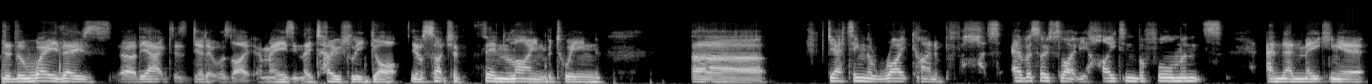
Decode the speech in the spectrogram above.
the, the way those uh, the actors did it was like amazing they totally got it was such a thin line between uh, getting the right kind of ever so slightly heightened performance and then making it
